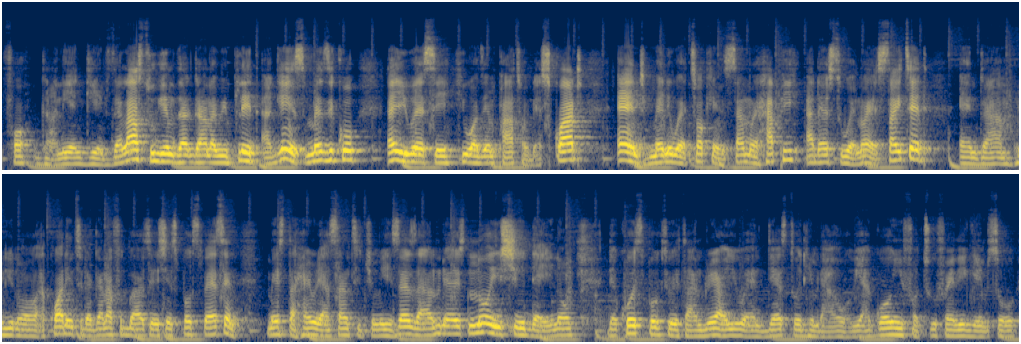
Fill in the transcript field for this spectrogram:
for Ghanaian games. The last two games that Ghana we played against Mexico and USA, he wasn't part of the squad, and many were talking. Some were happy, others were not excited. And um, you know, according to the Ghana Football Association spokesperson, Mr. Henry Asante Twum, he says that there is no issue there. You know, the coach spoke with Andre Ayew and just told him that oh, we are going for two friendly games, so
